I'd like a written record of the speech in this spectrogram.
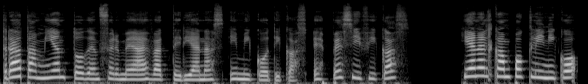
tratamiento de enfermedades bacterianas y micóticas específicas y en el campo clínico,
